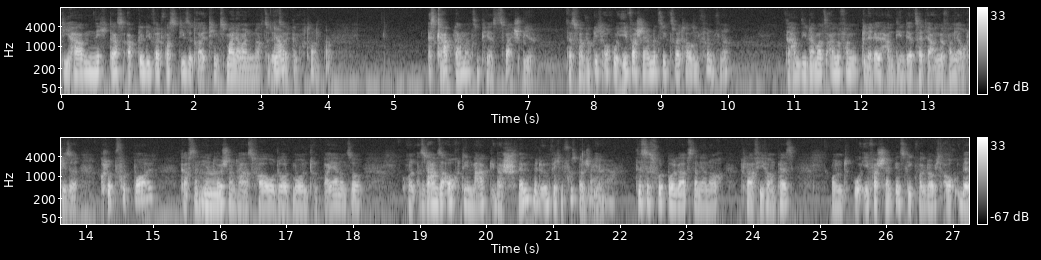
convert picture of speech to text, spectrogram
die haben nicht das abgeliefert, was diese drei Teams meiner Meinung nach zu der Ja. Zeit gemacht haben. Ja. Es gab damals ein PS2-Spiel. Das war wirklich auch UEFA Champions League 2005, ne? Da haben die damals angefangen, generell haben die in der Zeit ja angefangen, ja auch diese Club-Football. Gab es dann hier in Mhm. Deutschland HSV, Dortmund und Bayern und so. Und also da haben sie auch den Markt überschwemmt mit irgendwelchen Fußballspielen. Ja. This is Football gab es dann ja noch, klar, FIFA und PES. Und UEFA Champions League war, glaube ich, auch über,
